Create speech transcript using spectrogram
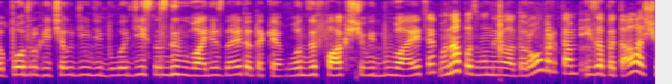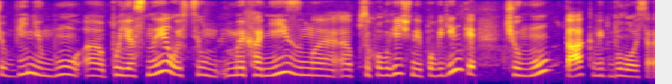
е, подруги Челдіні було дійсно здивування, знаєте, таке от the fuck, що відбувається. Вона позвонила до Роберта і запитала, щоб він йому е, пояснив ось цю механізм е, психологічної поведінки, чому так відбулося.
